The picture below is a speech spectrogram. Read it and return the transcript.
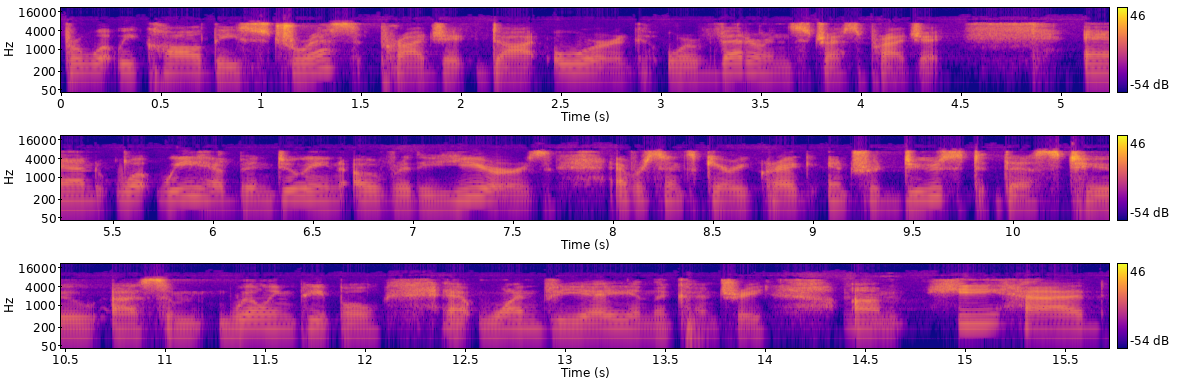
for what we call the stressproject.org or Veteran Stress Project. And what we have been doing over the years, ever since Gary Craig introduced this to uh, some willing people at one VA in the country, um, mm-hmm. he had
